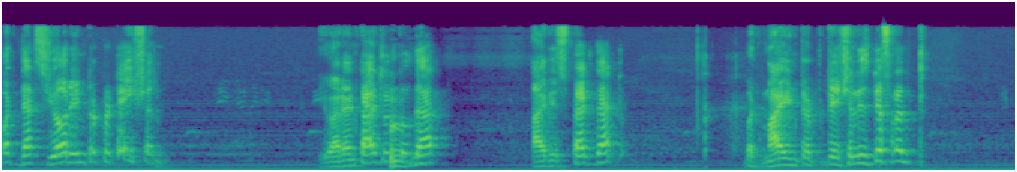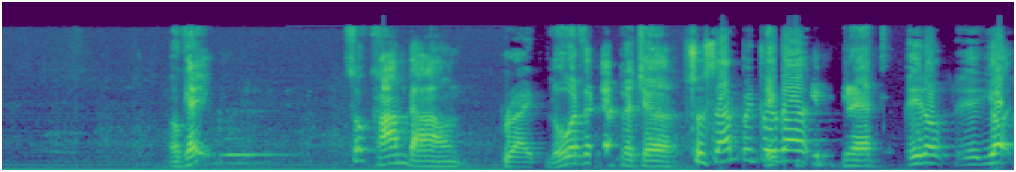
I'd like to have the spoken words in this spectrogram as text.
but that's your interpretation. You are entitled mm-hmm. to that. I respect that. But my interpretation is different. Okay? So calm down. Right. Lower the temperature. So Sam Pitroda, deep breath. you know, you're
